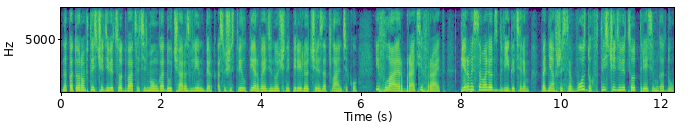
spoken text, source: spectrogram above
на котором в 1927 году Чарльз Линдберг осуществил первый одиночный перелет через Атлантику, и флайер братьев Райт, первый самолет с двигателем, поднявшийся в воздух в 1903 году.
